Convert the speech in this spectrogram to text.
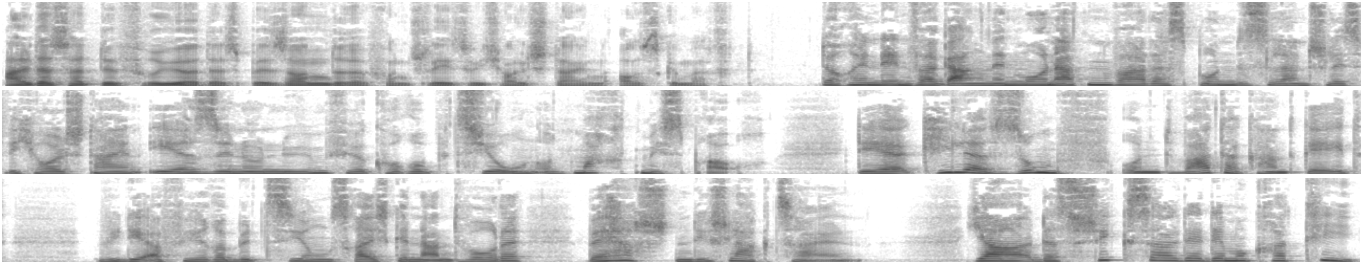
All das hatte früher das Besondere von Schleswig-Holstein ausgemacht. Doch in den vergangenen Monaten war das Bundesland Schleswig-Holstein eher synonym für Korruption und Machtmissbrauch. Der Kieler Sumpf und Waterkant-Gate, wie die Affäre beziehungsreich genannt wurde, beherrschten die Schlagzeilen. Ja, das Schicksal der Demokratie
